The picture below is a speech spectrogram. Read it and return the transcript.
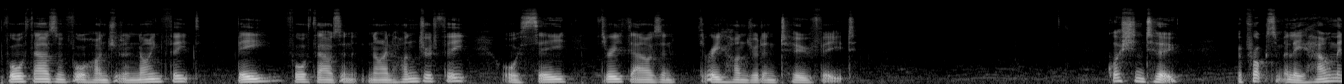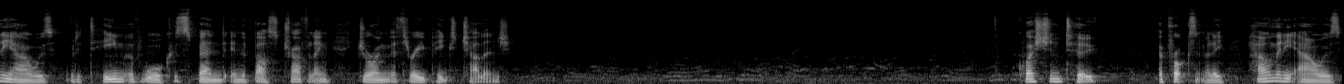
4,409 feet, B. 4,900 feet, or C. 3,302 feet? Question 2. Approximately how many hours would a team of walkers spend in the bus travelling during the Three Peaks Challenge? Question 2. Approximately how many hours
